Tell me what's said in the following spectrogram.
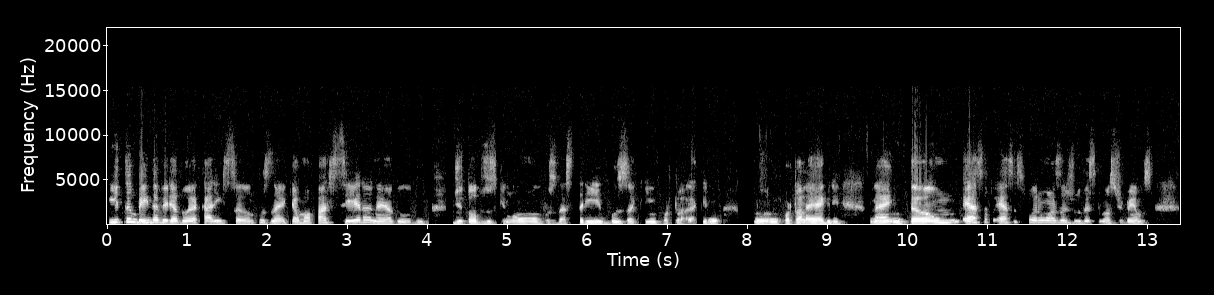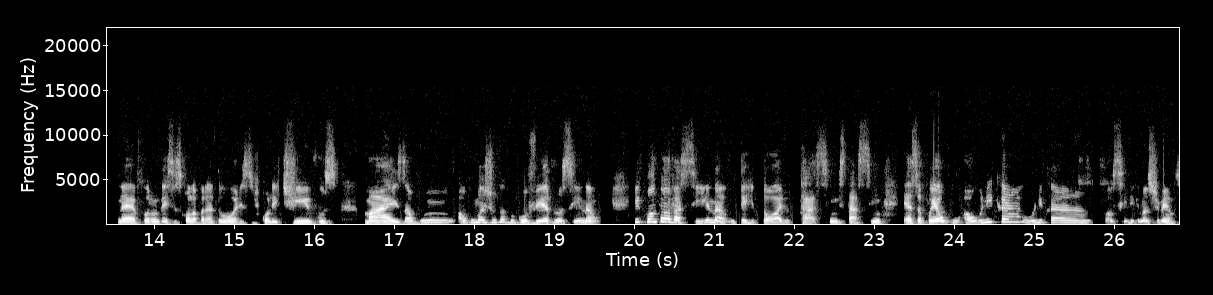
e também da vereadora Karen Santos, né, que é uma parceira né, do, do de todos os quilombos, das tribos aqui em Porto, aqui no, em Porto Alegre, né? Então essa, essas foram as ajudas que nós tivemos, né? Foram desses colaboradores, de coletivos, mas algum alguma ajuda do governo assim não. E quanto à vacina, o território tá sim, está sim. Essa foi a, a única única auxílio que nós tivemos.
